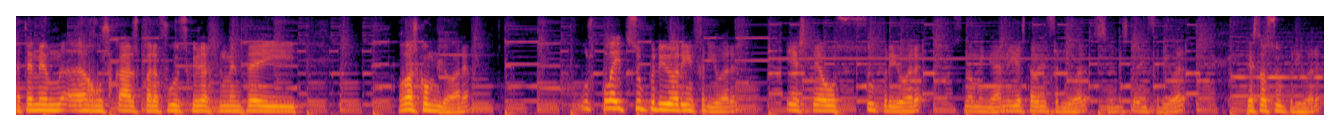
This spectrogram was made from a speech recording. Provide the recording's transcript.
Até mesmo a roscar os parafusos que eu já experimentei roscam melhor. Os pleitos superior e inferior. Este é o superior, se não me engano, e este é o inferior. Sim, este é o inferior. Este é o superior.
